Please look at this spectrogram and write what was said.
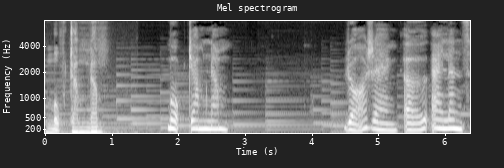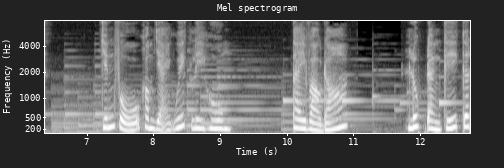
Một trăm năm. Một trăm năm. Rõ ràng ở Ireland, chính phủ không giải quyết ly hôn. Thay vào đó, lúc đăng ký kết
